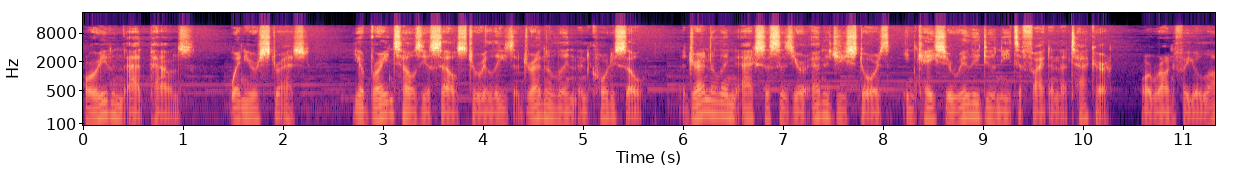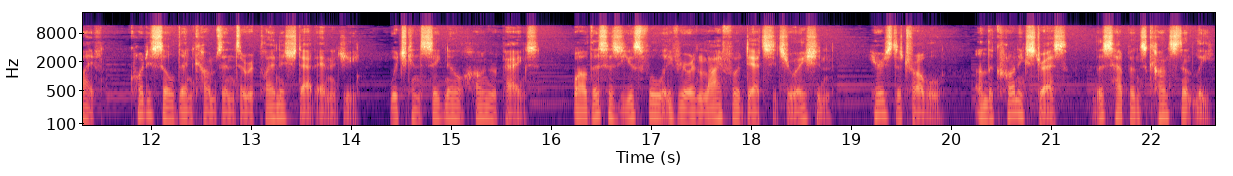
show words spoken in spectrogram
or even add pounds. When you're stressed, your brain tells your cells to release adrenaline and cortisol. Adrenaline accesses your energy stores in case you really do need to fight an attacker or run for your life. Cortisol then comes in to replenish that energy, which can signal hunger pangs. While this is useful if you're in life or death situation, here's the trouble. Under chronic stress, this happens constantly,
